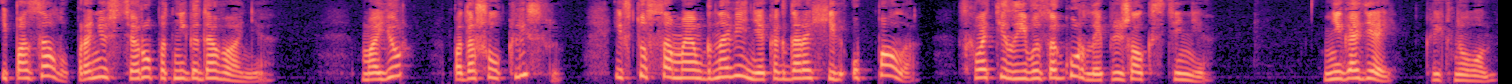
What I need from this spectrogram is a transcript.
и по залу пронесся ропот негодования. Майор подошел к Лислю и в то самое мгновение, когда Рахиль упала, схватил его за горло и прижал к стене. «Негодяй!» — крикнул он.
